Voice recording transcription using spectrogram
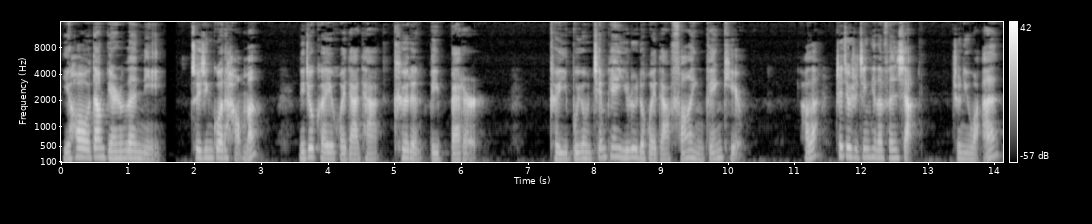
以后当别人问你最近过得好吗？ 你就可以回答他 couldn't be better，可以不用千篇一律的回答 fine，thank you。好了，这就是今天的分享，祝你晚安。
